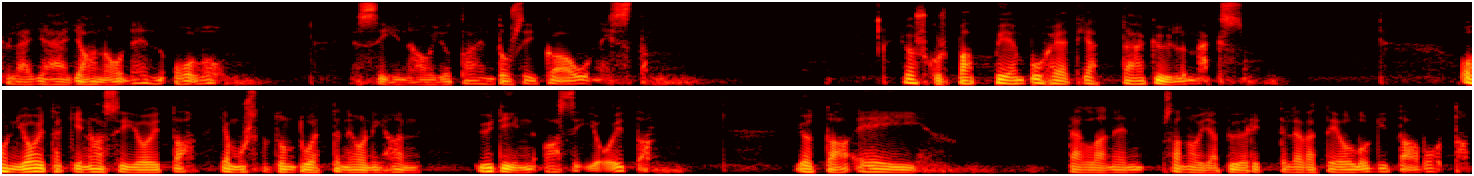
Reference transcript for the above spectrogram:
kyllä jää janonen olo. Ja siinä on jotain tosi kaunista. Joskus pappien puheet jättää kylmäksi. On joitakin asioita, ja musta tuntuu, että ne on ihan ydinasioita, jota ei tällainen sanoja pyörittelevä teologi tavoita,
